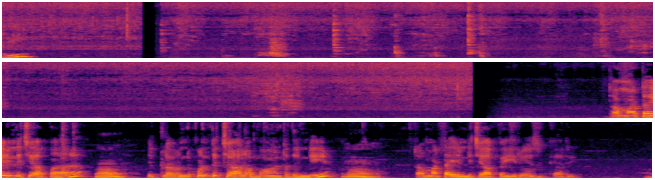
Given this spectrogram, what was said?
ఇది టమాటా ఎండు చేప. ఇట్లా వండుకుంటే చాలా బాగుంటుందండి. టమాటా ఎండు చేప ఈరోజు కర్రీ ఆ.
